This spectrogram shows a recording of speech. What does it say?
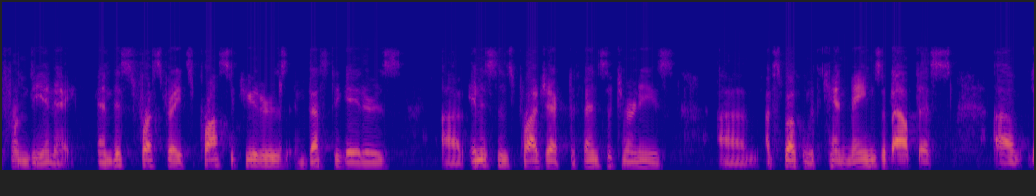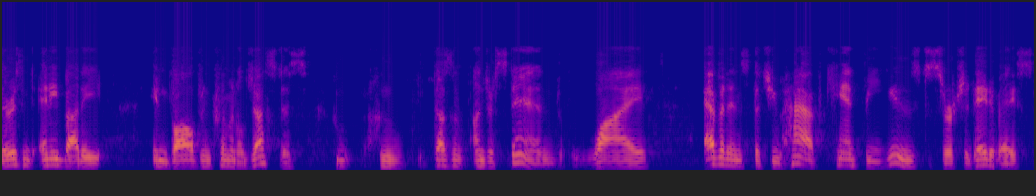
from DNA. And this frustrates prosecutors, investigators, uh, Innocence Project defense attorneys, Um, I've spoken with Ken Mains about this. Uh, there isn't anybody involved in criminal justice who, who doesn't understand why evidence that you have can't be used to search a database.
